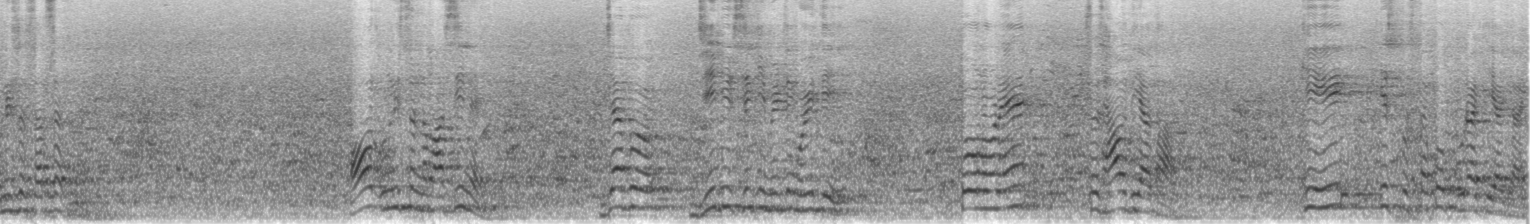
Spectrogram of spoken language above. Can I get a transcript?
उन्नीस सौ सड़सठ में। और उन्नीस सौ नवासी में जब जीबीसी की मीटिंग हुई थी तो उन्होंने सुझाव दिया था कि इस पुस्तक को पूरा किया जाए।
